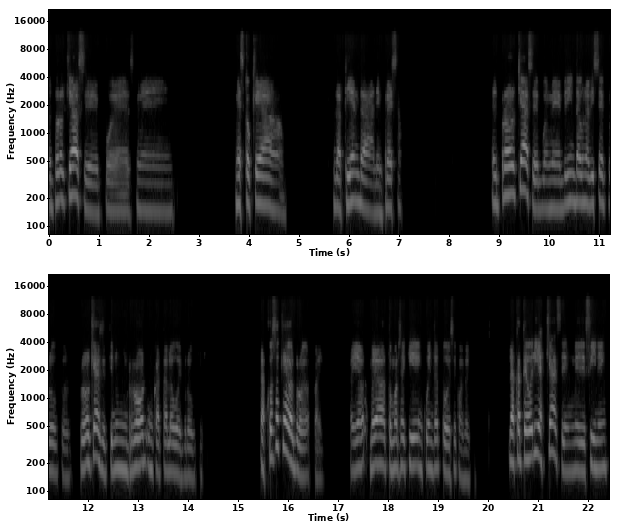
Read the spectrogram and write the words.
El producto que hace, pues me, me estoquea la tienda, la empresa. El producto que hace, pues me brinda una lista de productos. El producto que hace tiene un rol, un catálogo de productos. Las cosas que haga el proveedor, voy a tomarse aquí en cuenta todo ese concepto. Las categorías que hacen me definen,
